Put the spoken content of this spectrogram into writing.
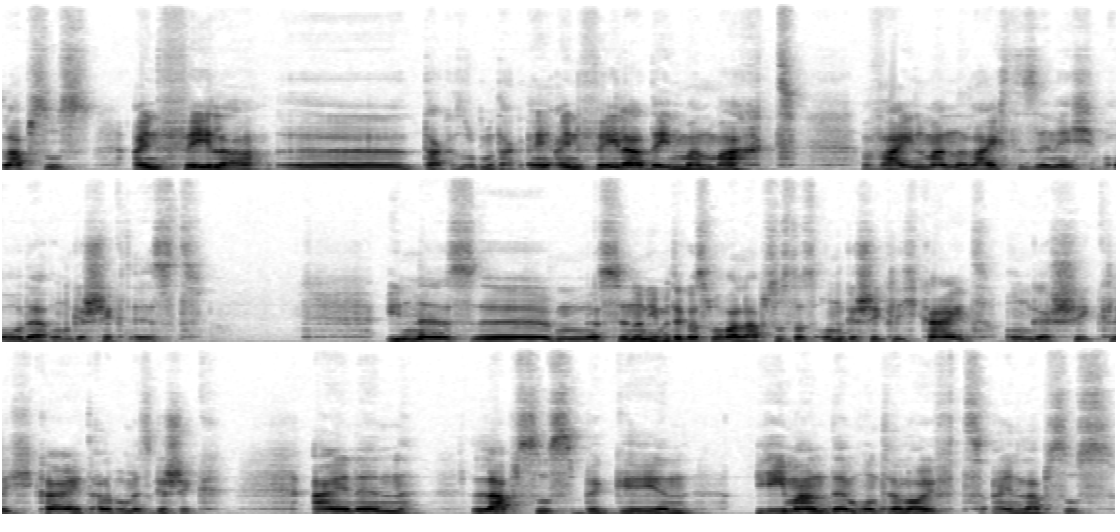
Lapsus. Ein Fehler, e, tak, zróbmy tak. Ein, ein Fehler, den man macht, weil man leichtsinnig oder ungeschickt ist. Inne synonimy tego słowa lapsus to jest Ungeschicklichkeit, Ungeschicklichkeit albo Missgeschick. Einen Lapsus begehen, jemandem unterläuft ein Lapsus.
